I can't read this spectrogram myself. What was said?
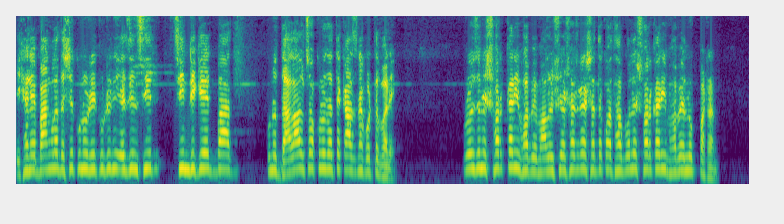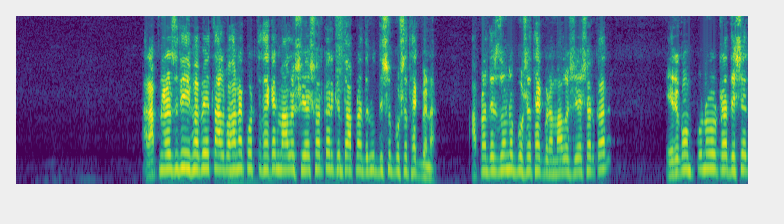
এখানে বাংলাদেশে কোনো রিক্রুটিং এজেন্সির সিন্ডিকেট বা কোনো দালাল চক্র যাতে কাজ না করতে পারে। প্রয়োজনে সরকারিভাবে, মালয়েশিয়া সরকারের সাথে কথা বলে সরকারিভাবে লোক পাঠান। আর আপনারা যদি এইভাবে তালবাহানা করতে থাকেন, মালয়েশিয়া সরকার কিন্তু আপনাদের উদ্দেশ্য বসে থাকবে না। আপনাদের জন্য বসে থাকবে না মালয়েশিয়া সরকার। এরকম পনেরোটা দেশের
